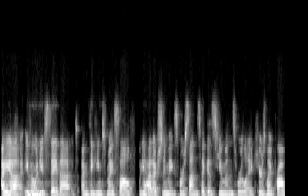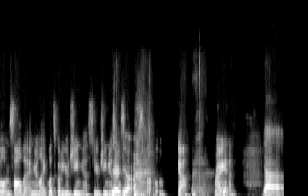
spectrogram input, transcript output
I uh, even when you say that, I'm thinking to myself, well, yeah, it actually makes more sense. Like as humans, we're like, here's my problem, solve it, and you're like, let's go to your genius. Your genius there, will solve yeah. this problem. Yeah, right. Yeah,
